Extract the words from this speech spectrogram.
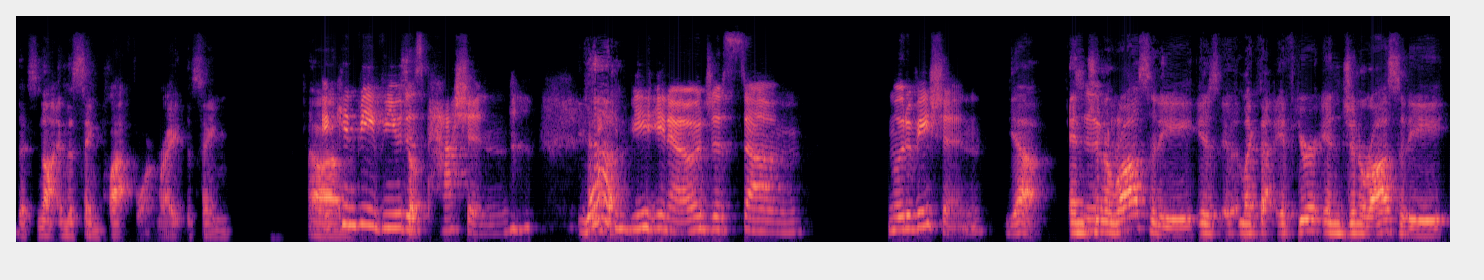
that's not in the same platform right the same it um, can be viewed so- as passion yeah it can be you know just um motivation Yeah. And to- generosity is uh, like that if you're in generosity,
